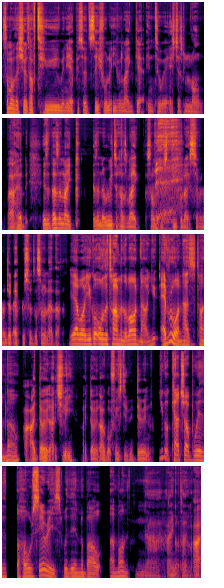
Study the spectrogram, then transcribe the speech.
some of the shows have too many episodes. So if you want to even like get into it, it's just long. I heard is it doesn't like isn't Naruto has like something stupid like seven hundred episodes or something like that. Yeah, well, you got all the time in the world now. You everyone has time now. I, I don't actually. I don't. I've got things to be doing. You got to catch up with the whole series within about a month. Nah, I ain't got time. I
